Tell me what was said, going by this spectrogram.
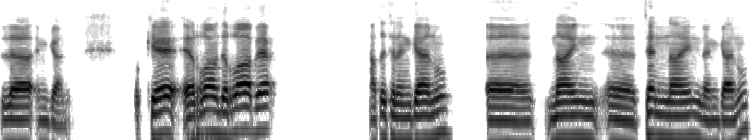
لانجانو okay ال round الرابع أعطيتها لانجانو 9 10 9 لانجانو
